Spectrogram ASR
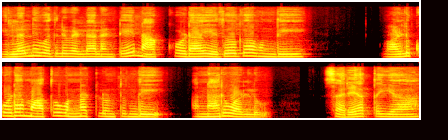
పిల్లల్ని వదిలి వెళ్ళాలంటే నాకు కూడా ఏదోగా ఉంది. వాళ్ళు కూడా మాతో ఉన్నట్లుంటుంది అన్నారు వాళ్ళు. సరే అత్తయ్య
